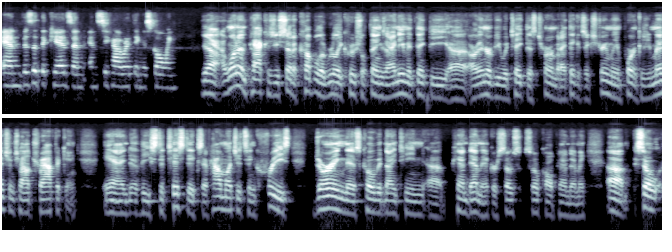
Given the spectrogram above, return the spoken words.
and visit the kids and, and see how everything is going. Yeah, I want to unpack because you said a couple of really crucial things. And I didn't even think the uh, our interview would take this turn, but I think it's extremely important because you mentioned child trafficking and uh, the statistics of how much it's increased during this COVID 19 uh, pandemic or so, so called pandemic. Uh, so,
